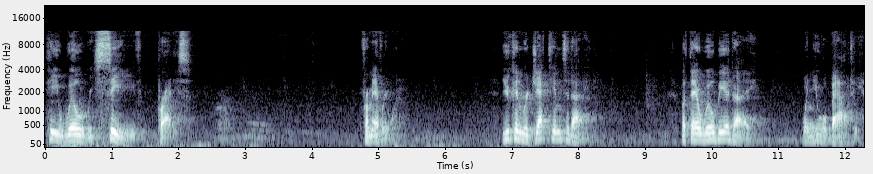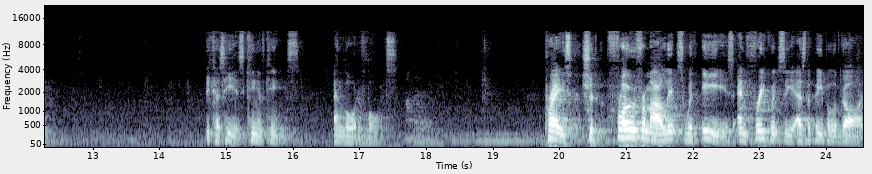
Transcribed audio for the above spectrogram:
he will receive praise from everyone. You can reject him today, but there will be a day when you will bow to him. Because he is King of kings and Lord of lords. Praise should flow from our lips with ease and frequency as the people of God.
